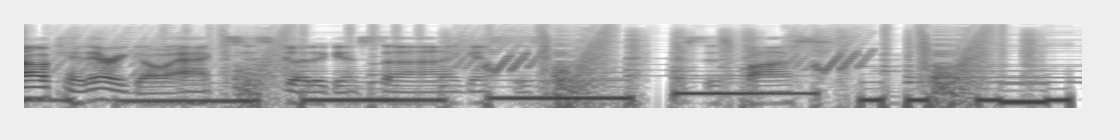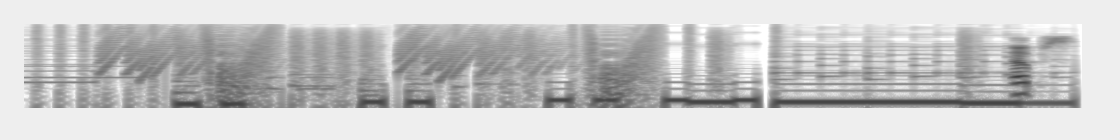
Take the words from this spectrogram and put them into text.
Okay, there we go. Axe is good against uh against this against this boss. Oops.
